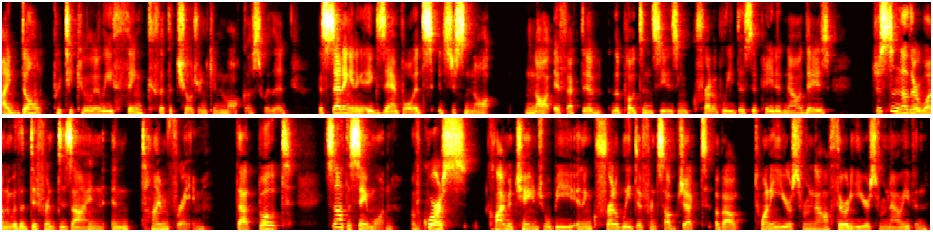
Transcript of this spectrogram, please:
I don't particularly think that the children can mock us with it. Because setting an example, it's it's just not not effective. The potency is incredibly dissipated nowadays. Just another one with a different design and time frame. That boat It's not the same one. Of course, climate change will be an incredibly different subject about 20 years from now, 30 years from now, even.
